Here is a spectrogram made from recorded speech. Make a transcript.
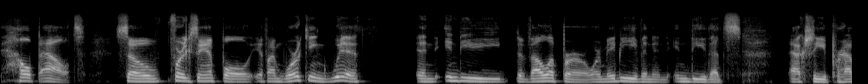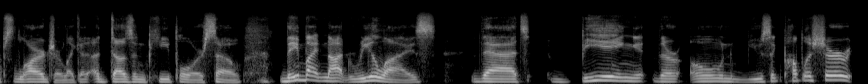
help out. So, for example, if I'm working with an indie developer or maybe even an indie that's actually perhaps larger, like a, a dozen people or so, they might not realize that being their own music publisher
